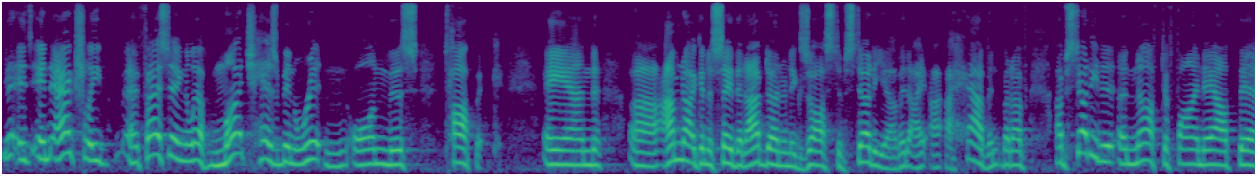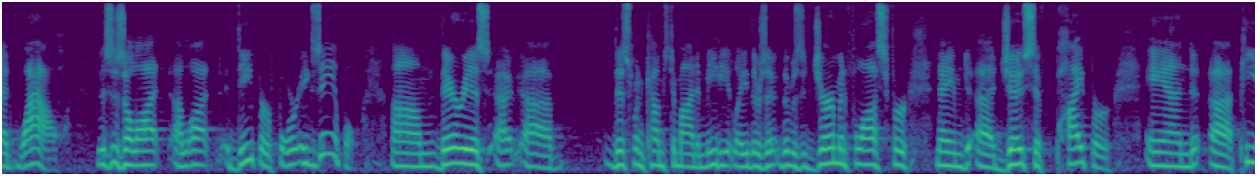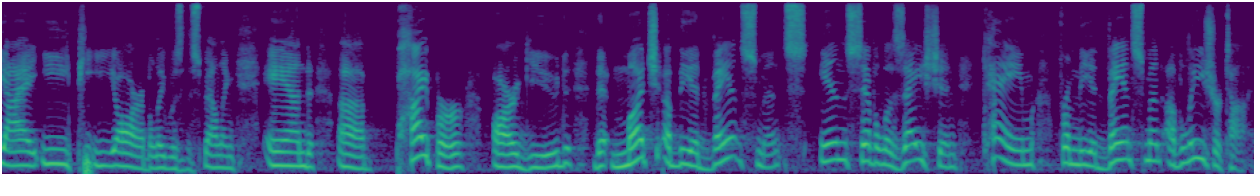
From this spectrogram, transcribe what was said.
Yeah, and actually, fascinating enough, much has been written on this topic. And uh, I'm not going to say that I've done an exhaustive study of it. I, I, I, haven't, but I've, I've studied it enough to find out that, wow, this is a lot, a lot deeper. For example, um, there is, uh, uh, this one comes to mind immediately. A, there was a German philosopher named uh, Josef Pieper, and uh, P I E P E R, I believe was the spelling. And uh, Pieper argued that much of the advancements in civilization came from the advancement of leisure time.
